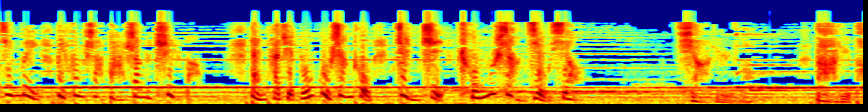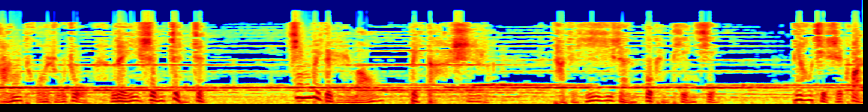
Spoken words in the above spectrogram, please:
精卫被风沙打伤了翅膀，但他却不顾伤痛，振翅重上九霄。下雨了，大雨滂沱如注，雷声阵阵。精卫的羽毛被打湿了，他却依然不肯停歇，叼起石块，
